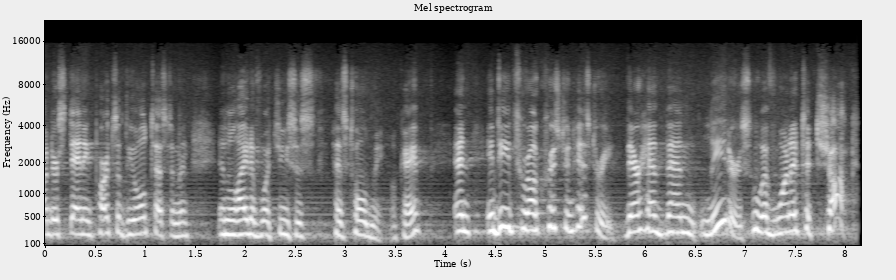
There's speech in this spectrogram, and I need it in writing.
understanding parts of the Old Testament in light of what Jesus has told me, okay? And indeed, throughout Christian history, there have been leaders who have wanted to chuck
